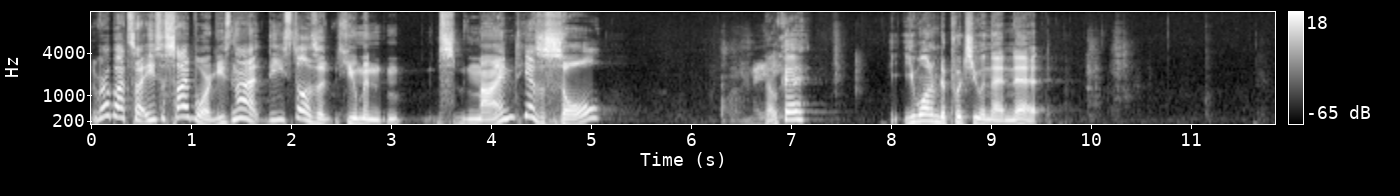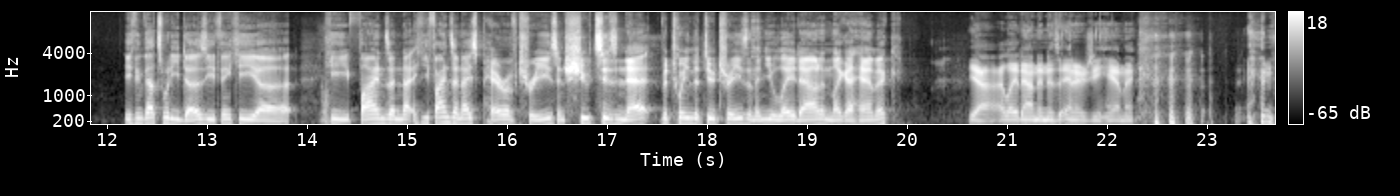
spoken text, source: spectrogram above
Robot Cy- he's a cyborg. He's not. He still has a human m- mind. He has a soul. Okay. You want him to put you in that net. You think that's what he does? You think he uh he finds a he finds a nice pair of trees and shoots his net between the two trees and then you lay down in like a hammock? Yeah, I lay down in his energy hammock. and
